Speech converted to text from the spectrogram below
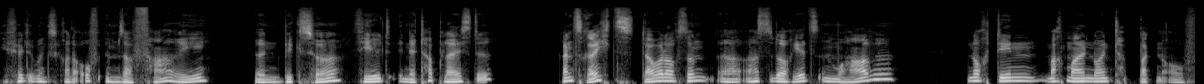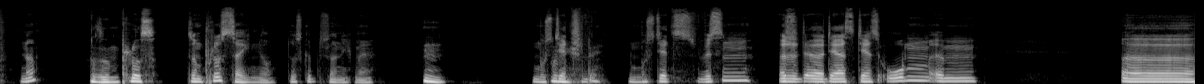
Mir fällt übrigens gerade auf, im Safari in Big Sur fehlt in der Tab-Leiste ganz rechts, da war doch sonst, äh, hast du doch jetzt in Mojave noch den Mach mal einen neuen Tab-Button auf, ne? Also ein Plus. So ein Pluszeichen, ja. Das gibt es doch nicht mehr. Hm. Du musst jetzt, du musst jetzt wissen, also der, der ist, der ist oben im, äh,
